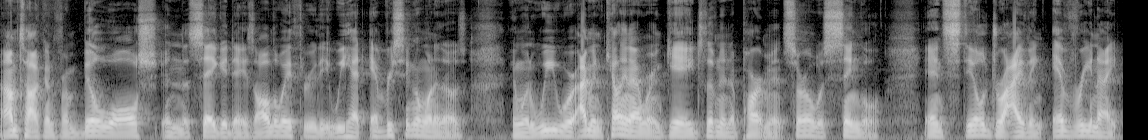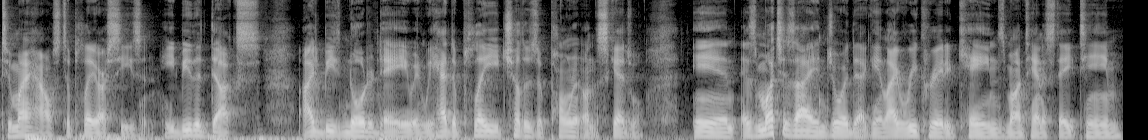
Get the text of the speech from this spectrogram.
I'm talking from Bill Walsh in the Sega days all the way through the. We had every single one of those. And when we were, I mean, Kelly and I were engaged, living in an apartment. Searle was single and still driving every night to my house to play our season. He'd be the Ducks, I'd be Notre Dame, and we had to play each other's opponent on the schedule. And as much as I enjoyed that game, I recreated Kane's Montana State team.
